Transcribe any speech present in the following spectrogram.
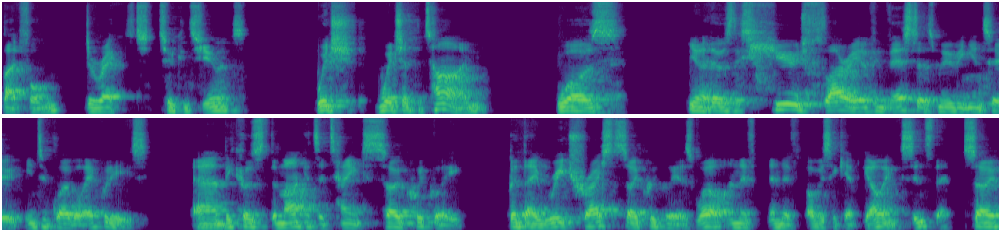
platform direct to consumers, which which at the time was you know there was this huge flurry of investors moving into into global equities um, because the markets had tanked so quickly but they retraced so quickly as well, and they've and they've obviously kept going since then. So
